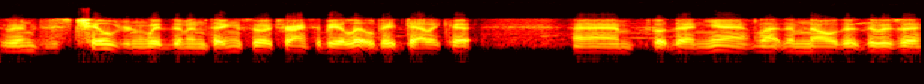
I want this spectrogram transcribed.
and there's children with them and things, so we're trying to be a little bit delicate. Um, but then, yeah, let them know that there was a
